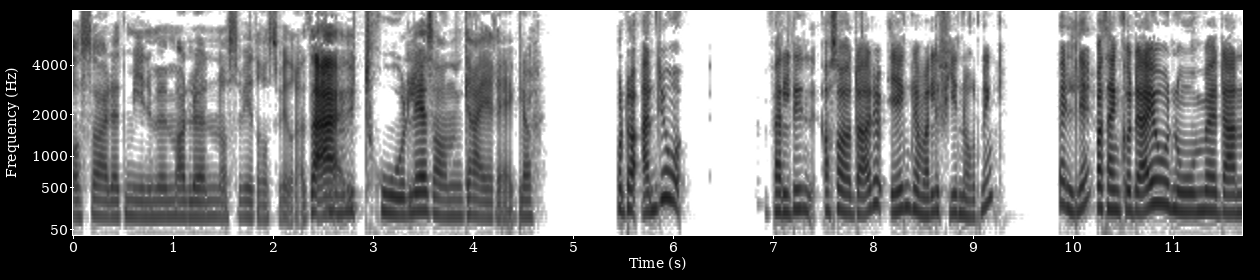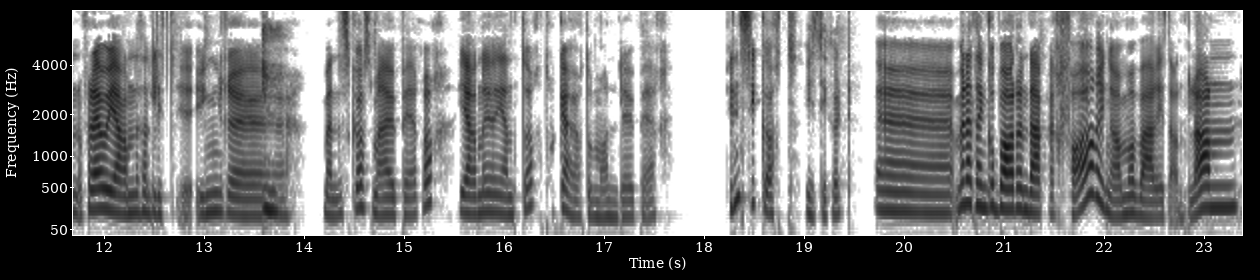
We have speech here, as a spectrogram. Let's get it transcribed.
og så er det et minimum av lønn, og så videre, og så videre. Så det er Mhm. utrolig sånn greie regler. Og da er det jo veldig Altså, da er det jo egentlig en veldig fin ordning. Veldig. Og jeg tenker, det er jo noe med den For det er jo gjerne sånn litt yngre mennesker som er au pairer. Gjerne jenter. Jeg tror ikke jeg har hørt om mannlig au pair. Fins sikkert. Finns sikkert. Eh, men jeg tenker bare den der erfaringa med å være i et annet land,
